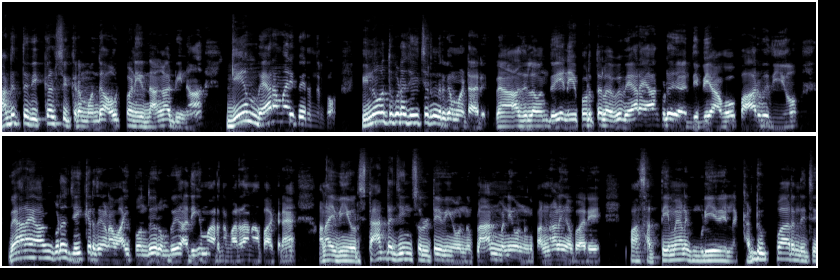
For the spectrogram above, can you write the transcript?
அடுத்து விக்கல் சிக்ரம் வந்து அவுட் பண்ணியிருந்தாங்க அப்படின்னா கேம் வேற மாதிரி போயிருந்திருக்கும். வினோத் கூட ஜெயிச்சிருந்திருக்க மாட்டாரு. அதுல வந்து என்னைய பொறுத்தளவு வேற யார் கூட திவ்யாவோ பார்வதியோ வேற யாரும் கூட ஜெயிக்கிறதுக்கான வாய்ப்பு வந்து ரொம்ப அதிகமா இருந்த மாதிரி தான் நான் பாக்குறேன் ஆனா இவங்க ஒரு ஸ்ட்ராட்டஜின்னு சொல்லிட்டு இவங்க ஒன்று பிளான் பண்ணி ஒன்று பண்ணானுங்க பாரு. அப்பா சத்தியமா எனக்கு முடியவே இல்லை. கடுப்பா இருந்துச்சு.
